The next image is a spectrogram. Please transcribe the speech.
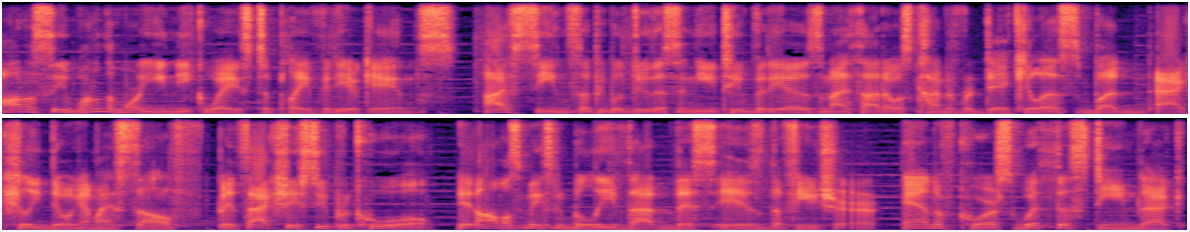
honestly one of the more unique ways to play video games. I've seen some people do this in YouTube videos and I thought it was kind of ridiculous, but actually doing it myself, it's actually super cool. It almost makes me believe that this is the future. And of course, with the Steam Deck,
